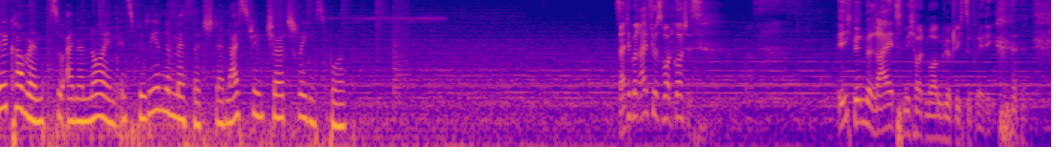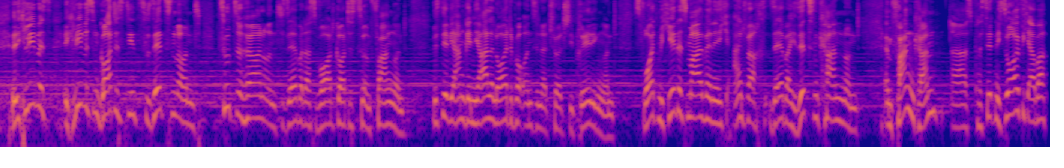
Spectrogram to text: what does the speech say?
Willkommen zu einer neuen inspirierenden Message der Livestream Church Regensburg. Seid ihr bereit fürs Wort Gottes? Ich bin bereit, mich heute Morgen glücklich zu predigen. Ich liebe es, ich liebe es im Gottesdienst zu sitzen und zuzuhören und selber das Wort Gottes zu empfangen. Und wisst ihr, wir haben geniale Leute bei uns in der Church, die predigen. Und es freut mich jedes Mal, wenn ich einfach selber hier sitzen kann und empfangen kann. Äh, es passiert nicht so häufig, aber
